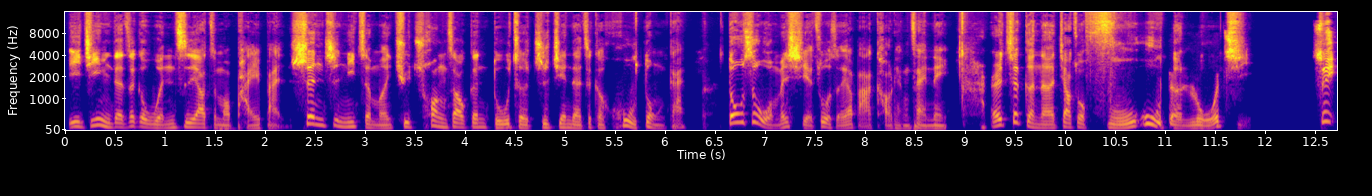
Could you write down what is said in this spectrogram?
以及你的这个文字要怎么排版，甚至你怎么去创造跟读者之间的这个互动感，都是我们写作者要把它考量在内。而这个呢，叫做服务的逻辑，所以。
